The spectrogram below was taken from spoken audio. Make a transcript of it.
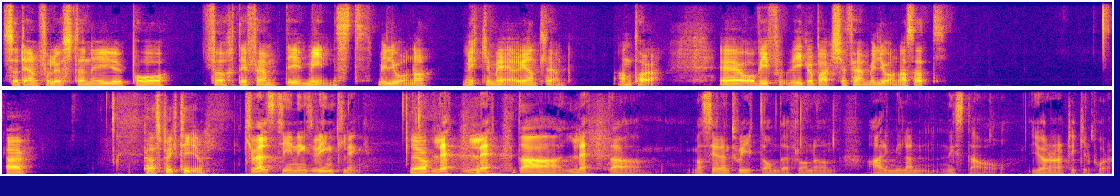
Så den förlusten är ju på 40-50 minst miljoner. Mycket mer egentligen, antar jag. Eh, och vi, vi går back 25 miljoner. Så att... Äh, perspektiv. Kvällstidningsvinkling. Ja. Lätt, lätta, lätta... Man ser en tweet om det från en arg milanista och gör en artikel på det.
